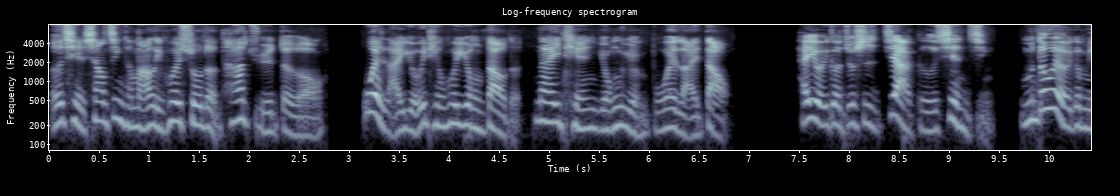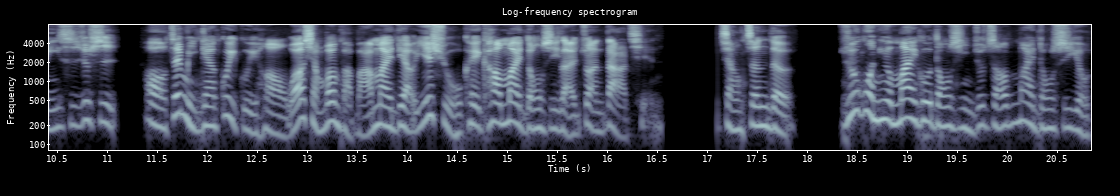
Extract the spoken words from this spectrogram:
而且像近藤麻里会说的，他觉得哦。未来有一天会用到的那一天永远不会来到。还有一个就是价格陷阱，我们都会有一个迷思，就是哦，这米给贵贵哈，我要想办法把它卖掉，也许我可以靠卖东西来赚大钱。讲真的，如果你有卖过东西，你就知道卖东西有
